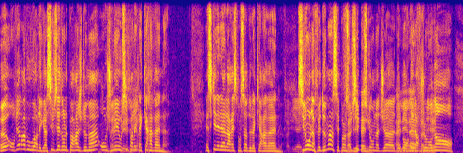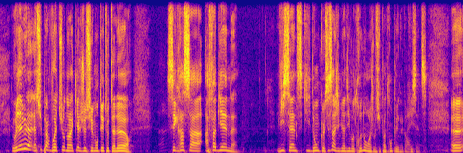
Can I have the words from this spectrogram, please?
Euh, on viendra vous voir, les gars. Si vous êtes dans le parage demain, je voulais Avec aussi plaisir. parler de la caravane. Est-ce qu'elle est là, la responsable de la caravane? Sinon, on la fait demain, c'est pas un souci, parce qu'on a déjà débordé là, largement. Fabienne. Non Vous avez vu la, la superbe voiture dans laquelle je suis monté tout à l'heure? C'est grâce à, à Fabienne. Vicens, qui donc, c'est ça, j'ai bien dit votre nom, hein, je me suis pas trompé, d'accord, Vicens. Euh,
